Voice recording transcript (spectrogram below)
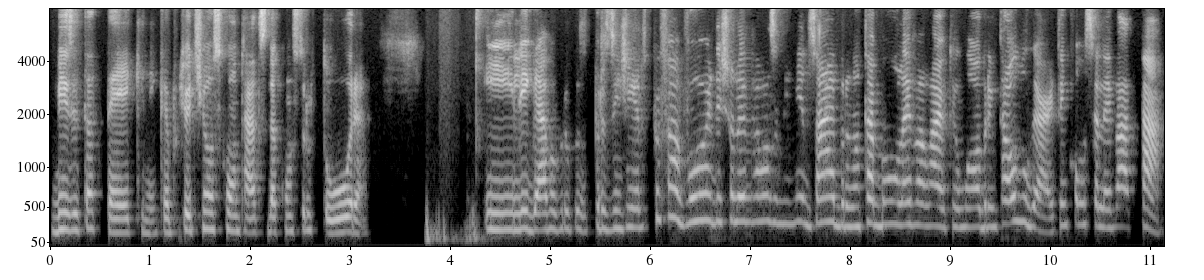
visita técnica, porque eu tinha os contatos da construtora, e ligava para os engenheiros, por favor, deixa eu levar os meninos. Ah, Bruno, tá bom, leva lá, eu tenho uma obra em tal lugar, tem como você levar? Tá.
